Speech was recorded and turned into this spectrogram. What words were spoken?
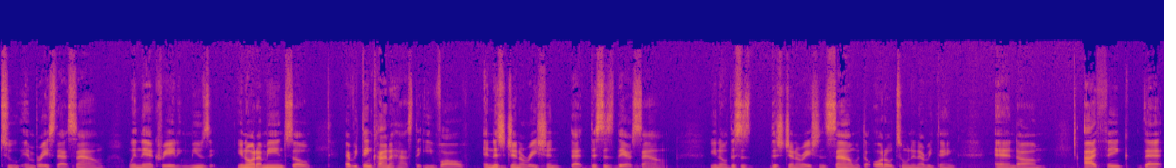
to embrace that sound when they're creating music. You know what I mean? So everything kind of has to evolve in this generation that this is their sound. You know, this is this generation's sound with the auto tune and everything. And um, I think that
